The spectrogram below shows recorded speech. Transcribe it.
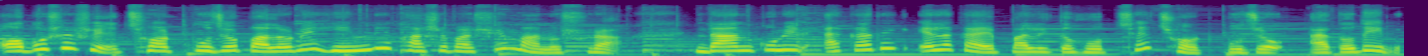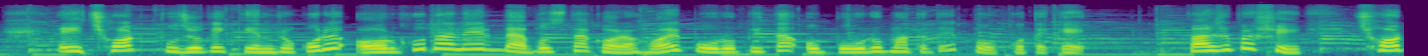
অবশেষে ছট পুজো পালনে হিন্দি ভাষাভাষীর মানুষরা ডানকুনির একাধিক এলাকায় পালিত হচ্ছে ছট পুজো। এতদিন এই ছট পুজোকে কেন্দ্র করে অর্ঘ্যদানের ব্যবস্থা করা হয় পৌরপিতা ও পৌরমাতাদের পক্ষ থেকে। পাশাপাশি ছট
